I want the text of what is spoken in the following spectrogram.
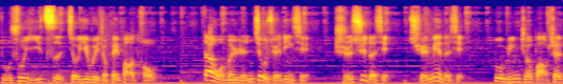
赌输一次就意味着被爆头。但我们仍旧决定写，持续的写，全面的写，不明哲保身，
